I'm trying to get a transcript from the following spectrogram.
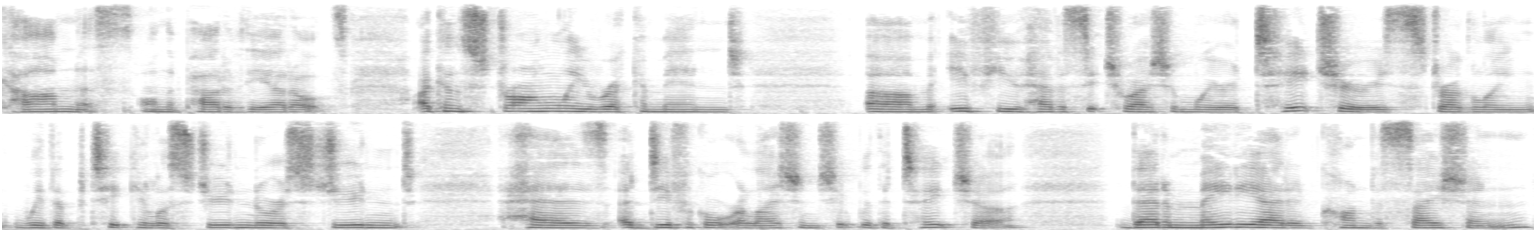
calmness on the part of the adults. I can strongly recommend um, if you have a situation where a teacher is struggling with a particular student or a student has a difficult relationship with a teacher, that a mediated conversation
